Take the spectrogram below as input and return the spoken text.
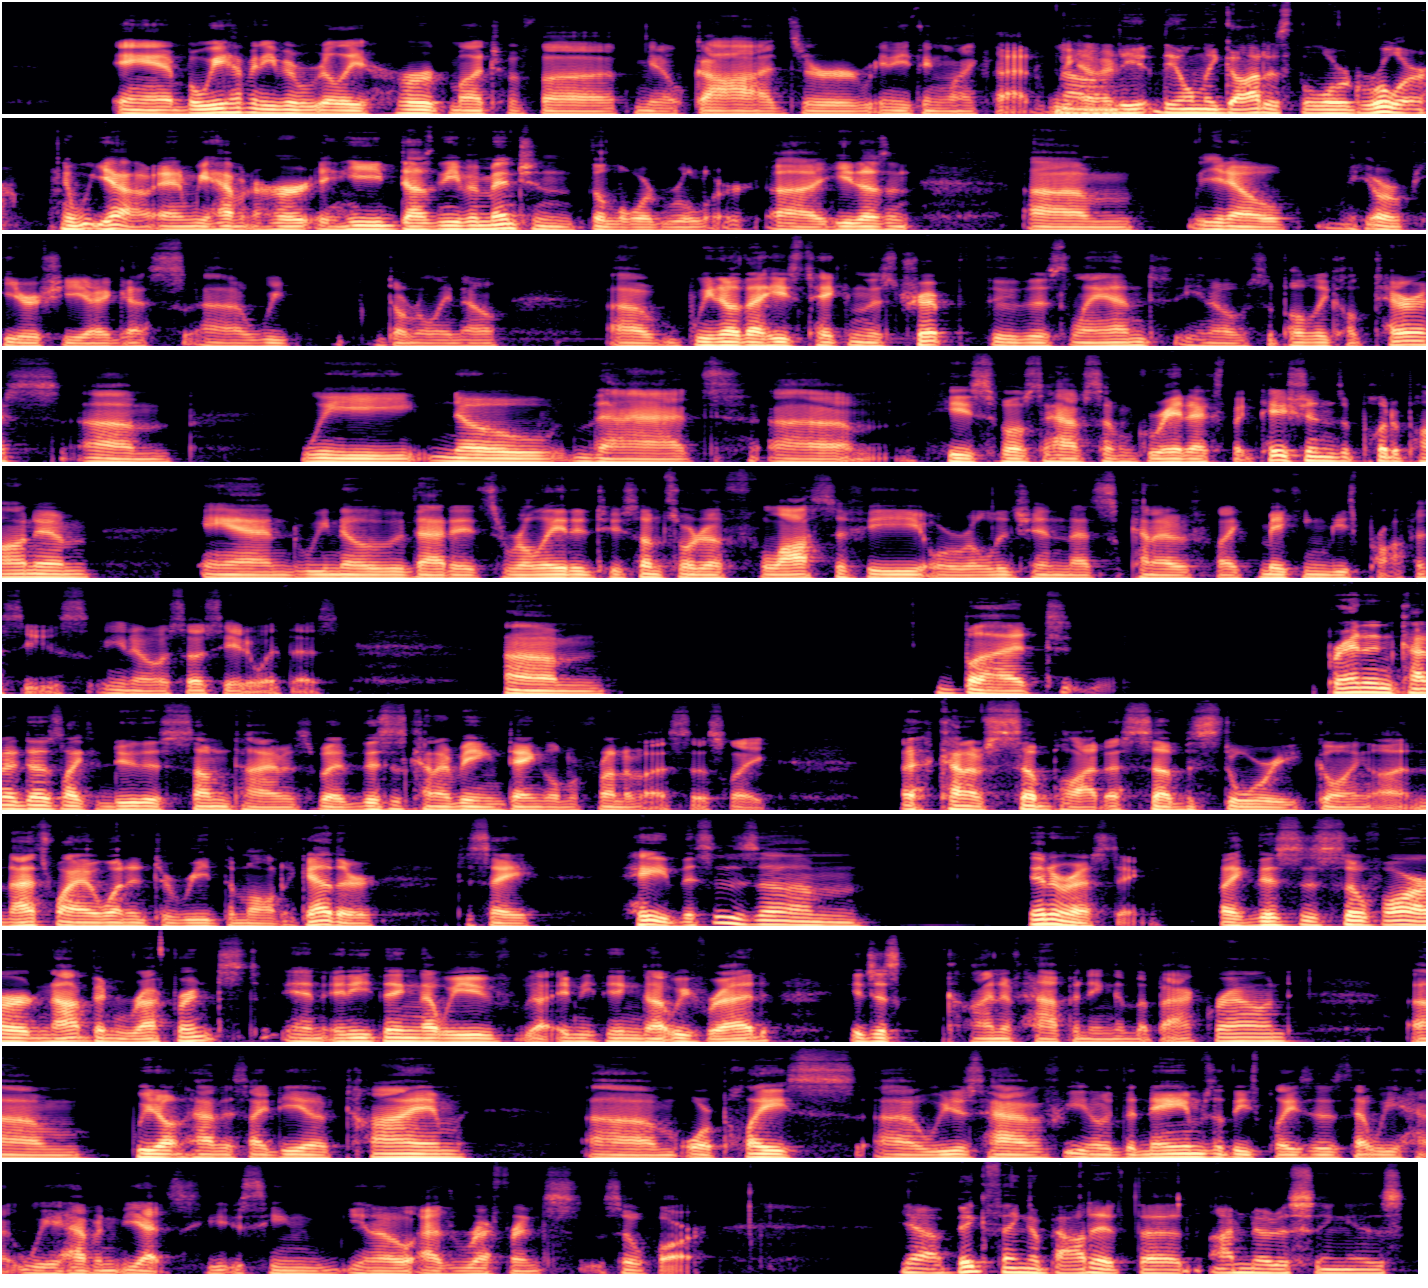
and but we haven't even really heard much of uh you know gods or anything like that. We No, the, the only god is the Lord Ruler. and we- yeah, and we haven't heard, and he doesn't even mention the Lord Ruler. Uh, he doesn't, um, you know, or he or she, I guess. Uh, we don't really know. Uh, we know that he's taking this trip through this land, you know, supposedly called Terris. Um, we know that um, he's supposed to have some great expectations put upon him, and we know that it's related to some sort of philosophy or religion that's kind of like making these prophecies, you know, associated with this. Um, but Brandon kind of does like to do this sometimes, but this is kind of being dangled in front of us as like a kind of subplot, a sub story going on. That's why I wanted to read them all together to say, hey, this is um interesting. Like this has so far not been referenced in anything that we've anything that we've read. It's just kind of happening in the background. Um, we don't have this idea of time um, or place. Uh, we just have you know the names of these places that we ha- we haven't yet see- seen you know as reference so far. Yeah, a big thing about it that I'm noticing is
